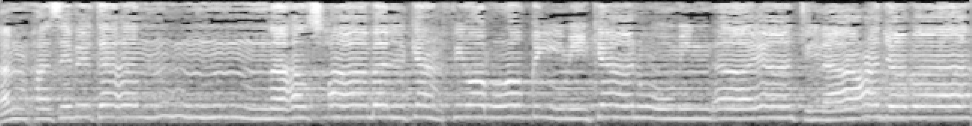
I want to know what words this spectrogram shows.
أَمْ حَسِبْتَ أَنَّ أَصْحَابَ الْكَهْفِ وَالرَّقِيمِ كَانُوا مِنْ آيَاتِنَا عَجَبًا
